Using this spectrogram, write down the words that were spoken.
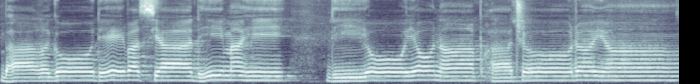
Bhargo Devasya Dhimahi Diyo yona prachodayat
